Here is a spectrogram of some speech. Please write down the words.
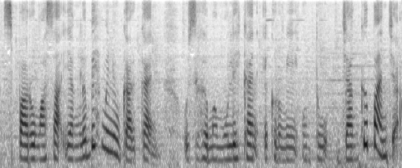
separuh masa yang lebih menyukarkan usaha memulihkan ekonomi untuk jangka panjang.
